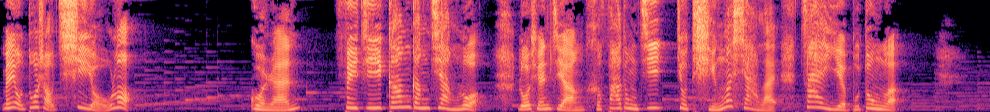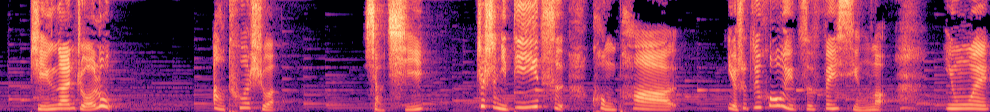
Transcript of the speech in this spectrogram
没有多少汽油了。果然，飞机刚刚降落，螺旋桨和发动机就停了下来，再也不动了。平安着陆，奥托说：“小琪，这是你第一次，恐怕也是最后一次飞行了。”因为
